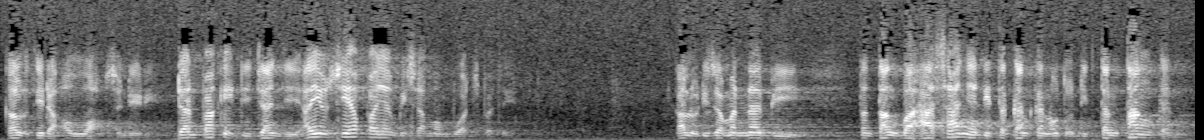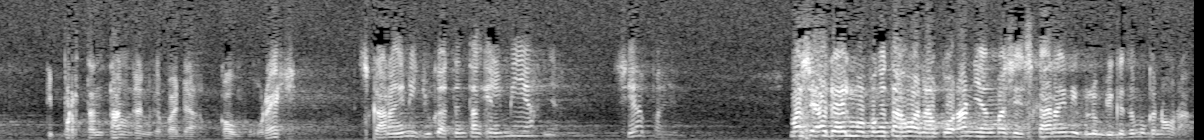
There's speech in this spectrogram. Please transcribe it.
Kalau tidak Allah sendiri dan pakai dijanji. Ayo siapa yang bisa membuat seperti ini? Kalau di zaman Nabi tentang bahasanya ditekankan untuk ditentangkan, dipertentangkan kepada kaum Quraisy. Sekarang ini juga tentang ilmiahnya. Siapa ya? Masih ada ilmu pengetahuan Al-Quran yang masih sekarang ini belum diketemukan orang.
